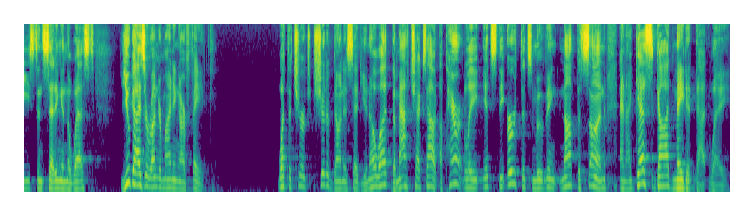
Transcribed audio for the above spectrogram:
east and setting in the west. You guys are undermining our faith. What the church should have done is said, you know what? The math checks out. Apparently, it's the earth that's moving, not the sun. And I guess God made it that way.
